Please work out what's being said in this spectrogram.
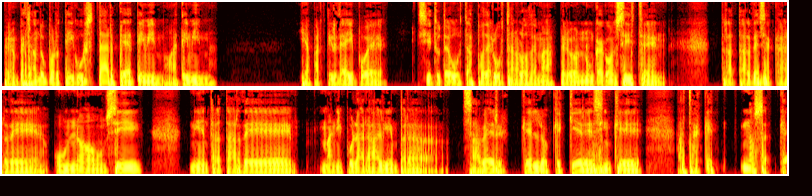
pero empezando por ti, gustarte a ti mismo, a ti misma. Y a partir de ahí, pues, si tú te gustas, poder gustar a los demás, pero nunca consiste en tratar de sacar de un no un sí, ni en tratar de manipular a alguien para saber qué es lo que quiere sin que hasta que no que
